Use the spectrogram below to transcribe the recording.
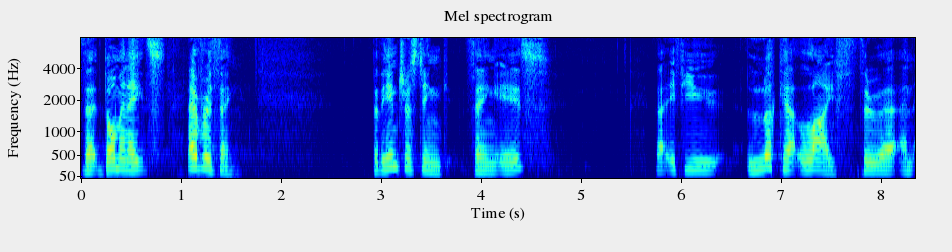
that dominates everything. But the interesting thing is that if you look at life through a, an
